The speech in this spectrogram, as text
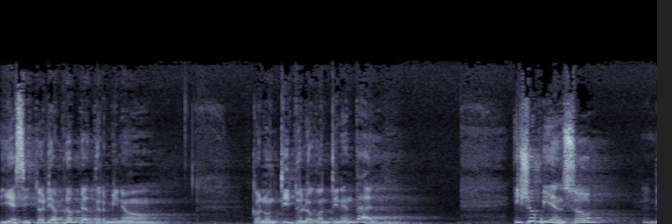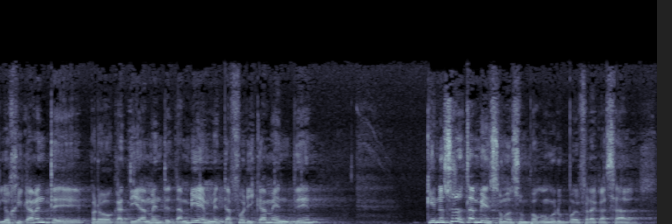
y esa historia propia terminó con un título continental. Y yo pienso, lógicamente, provocativamente también, metafóricamente, que nosotros también somos un poco un grupo de fracasados.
